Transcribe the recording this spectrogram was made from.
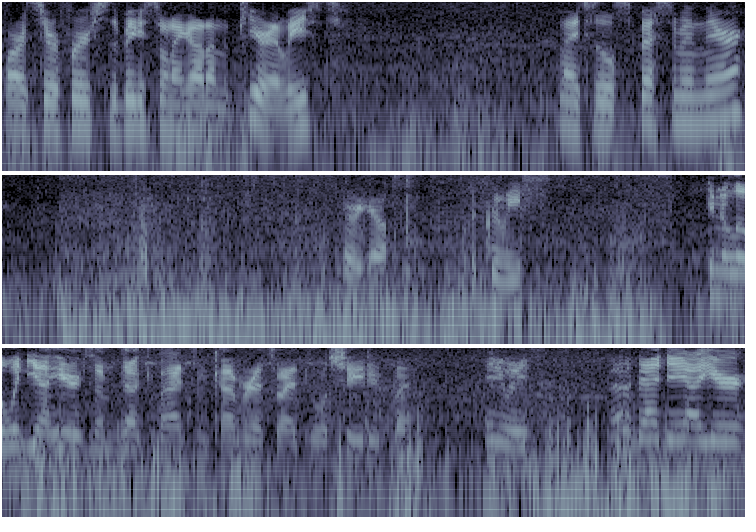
barred surfers. The biggest one I got on the pier, at least. Nice little specimen there. There we go. Quick release. Getting a little windy out here, so I'm ducking behind some cover. That's why it's a little shaded. But anyways, not a bad day out here.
